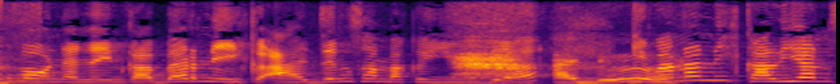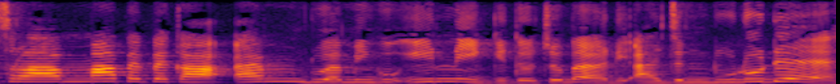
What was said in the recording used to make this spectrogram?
aku mau nanyain kabar nih ke Ajeng sama ke Yuda. Aduh. Gimana nih kalian selama PPKM dua minggu ini gitu? Coba di Ajeng dulu deh.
